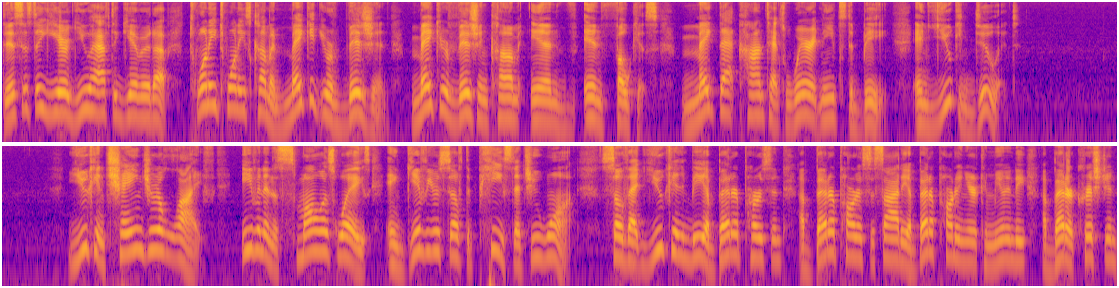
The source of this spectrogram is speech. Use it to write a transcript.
This is the year you have to give it up. 2020 is coming. Make it your vision. Make your vision come in in focus. Make that context where it needs to be. And you can do it. You can change your life even in the smallest ways, and give yourself the peace that you want so that you can be a better person, a better part of society, a better part in your community, a better Christian,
